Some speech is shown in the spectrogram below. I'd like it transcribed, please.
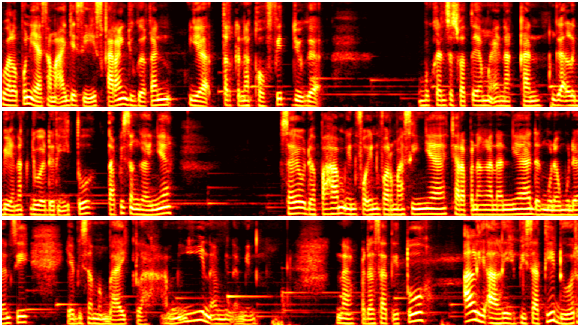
Walaupun ya sama aja sih sekarang juga kan ya terkena covid juga bukan sesuatu yang mengenakan nggak lebih enak juga dari itu. Tapi seenggaknya saya udah paham info informasinya, cara penanganannya dan mudah-mudahan sih ya bisa membaik lah. Amin, amin, amin. Nah pada saat itu alih-alih bisa tidur,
